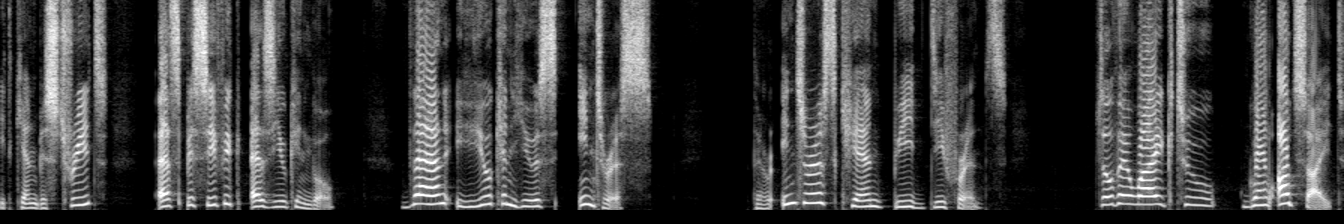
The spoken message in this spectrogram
it can be street, as specific as you can go. Then you can use interests. Their interests can be different. Do they like to go outside?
